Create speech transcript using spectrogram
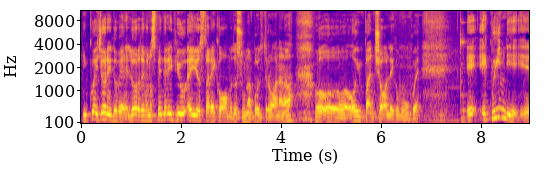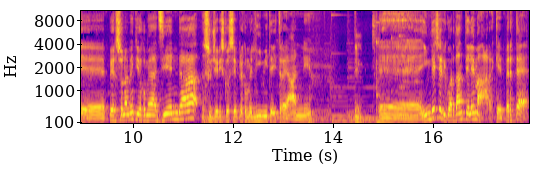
in quei giorni dove loro devono spendere di più e io starei comodo su una poltrona, no? O, o, o in panciolle comunque. E, e quindi eh, personalmente io come azienda suggerisco sempre come limite i tre anni. Eh, invece riguardante le marche, per te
